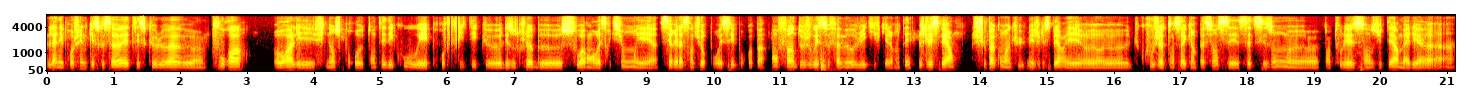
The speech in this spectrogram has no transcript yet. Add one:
L'année prochaine, qu'est-ce que ça va être? Est-ce que le Havre pourra aura les finances pour euh, tenter des coups et profiter que les autres clubs euh, soient en restriction et euh, serrer la ceinture pour essayer, pourquoi pas, enfin de jouer ce fameux objectif qui est la montée. Je l'espère. Je suis pas convaincu, mais je l'espère et du coup j'attends ça avec impatience. C'est cette saison, dans tous les sens du terme, elle est à,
